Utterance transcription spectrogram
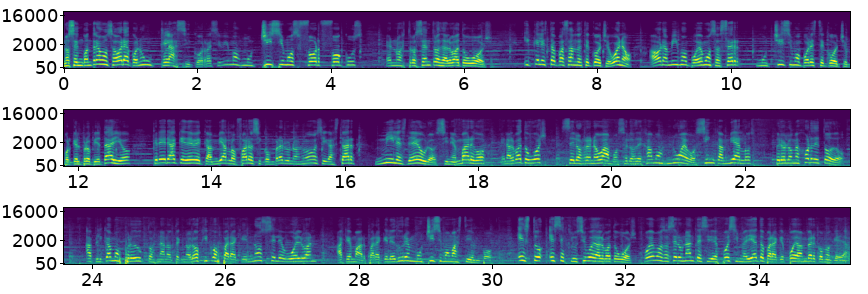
Nos encontramos ahora con un clásico. Recibimos muchísimos Ford Focus en nuestros centros de Albato Wash. ¿Y qué le está pasando a este coche? Bueno, ahora mismo podemos hacer muchísimo por este coche, porque el propietario creerá que debe cambiar los faros y comprar unos nuevos y gastar miles de euros. Sin embargo, en Albato Wash se los renovamos, se los dejamos nuevos, sin cambiarlos, pero lo mejor de todo, aplicamos productos nanotecnológicos para que no se le vuelvan a quemar, para que le duren muchísimo más tiempo. Esto es exclusivo de Albato Wash. Podemos hacer un antes y después inmediato para que puedan ver cómo queda.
